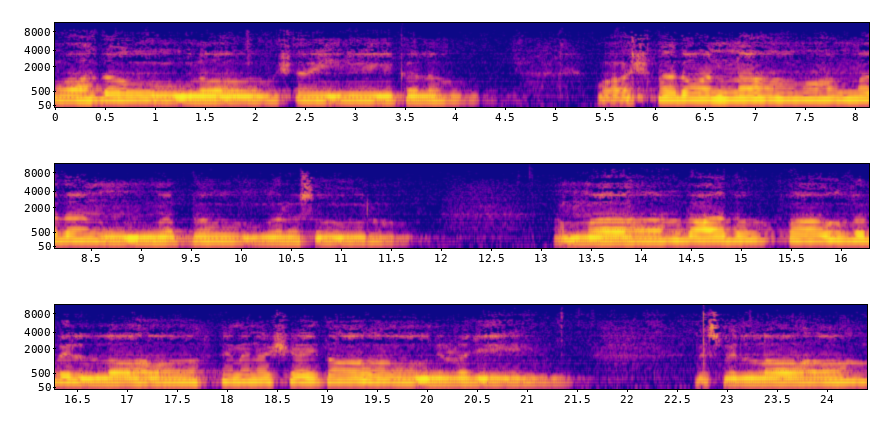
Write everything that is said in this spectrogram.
وحده لا شريك له وأشهد أن محمدا عبده ورسوله. أما بعد فأعوذ بالله من الشيطان الرجيم. بسم الله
